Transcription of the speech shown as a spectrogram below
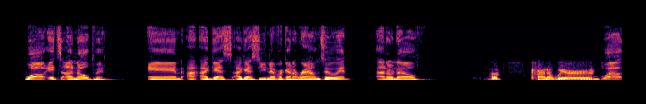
Well, it's unopened, and I, I guess I guess you never got around to it. I don't know. That's kind of weird. Well,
